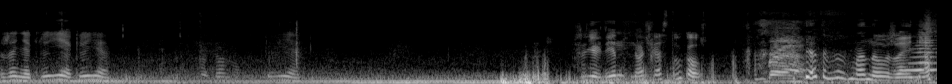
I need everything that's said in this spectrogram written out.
Женя, клює, клює, клює. Женя, де ночі я стукав? Я тебе обманув, Женя.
